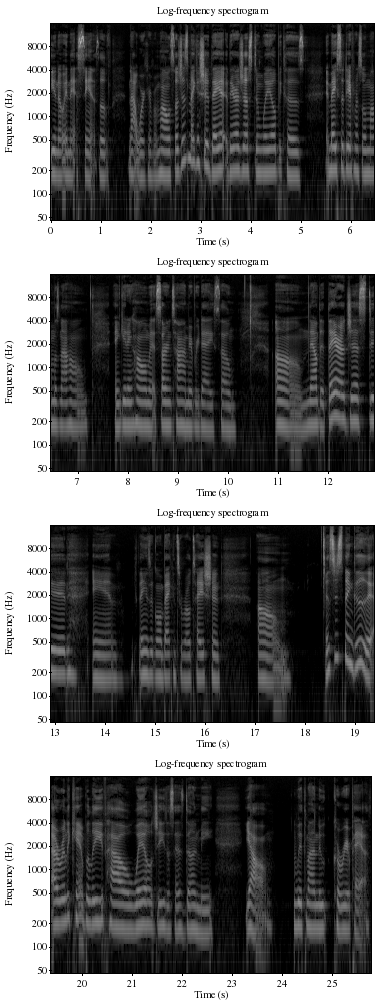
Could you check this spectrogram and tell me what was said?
you know, in that sense of not working from home. So just making sure they they're adjusting well because it makes a difference when mama's not home and getting home at a certain time every day. So um, now that they're adjusted and things are going back into rotation, um, it's just been good. I really can't believe how well Jesus has done me, y'all, with my new career path.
